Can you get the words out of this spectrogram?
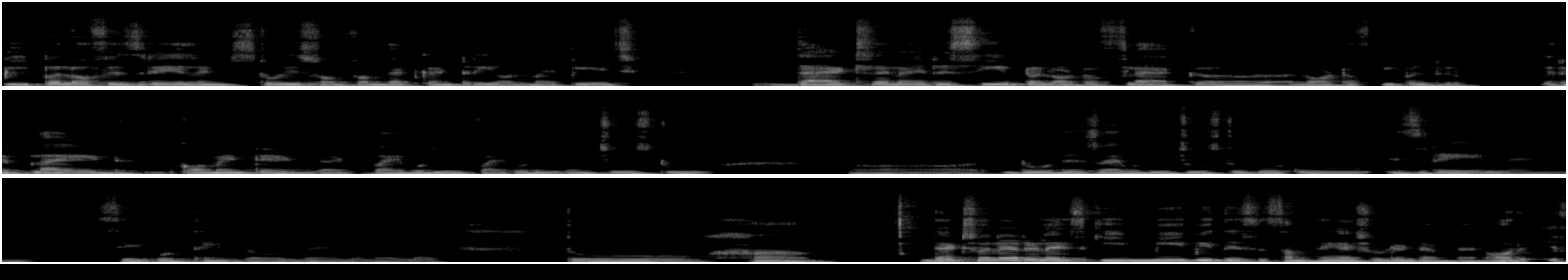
people of Israel and stories from from that country on my page, that's when I received a lot of flack. Uh, a lot of people re- replied, commented that why would you why would you even choose to uh, do this? Why would you choose to go to Israel and say good things about them and all that? So, huh, that's when I realized that maybe this is something I shouldn't have done. Or if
